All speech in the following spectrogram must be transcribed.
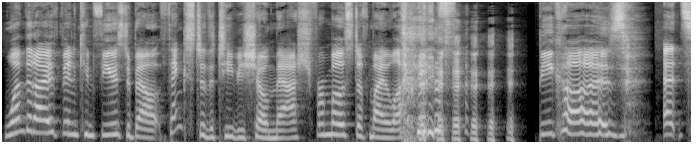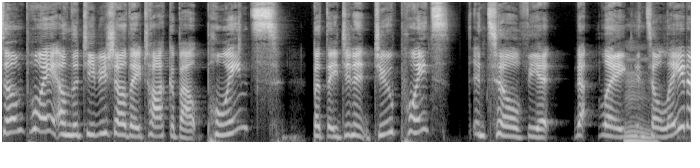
One that I've been confused about thanks to the TV show MASH for most of my life. because at some point on the TV show they talk about points, but they didn't do points until Viet like Hmm. until later.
